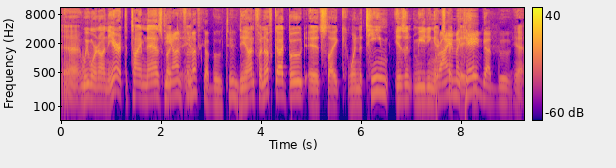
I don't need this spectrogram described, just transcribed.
uh, we weren't on the air at the time. But Dion you know, Phaneuf got booed too. Dion Phaneuf got booed. It's like when the team isn't meeting Bryan expectation. McCabe got booed. Yeah.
